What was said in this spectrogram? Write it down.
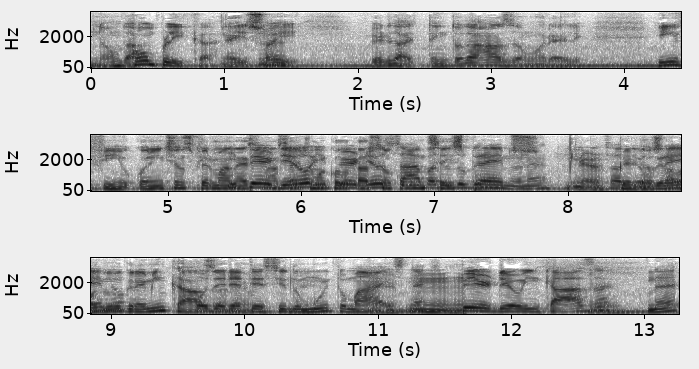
Não dá. complica. É isso né? aí. Verdade, tem toda a razão, Morelli. Enfim, o Corinthians E permanece na perdeu, sétima e colocação perdeu o com sábado 26 do Grêmio, pontos. né? É. Perdeu deu o sábado do Grêmio em casa, Poderia né? ter sido muito mais, né? Perdeu em casa, né?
